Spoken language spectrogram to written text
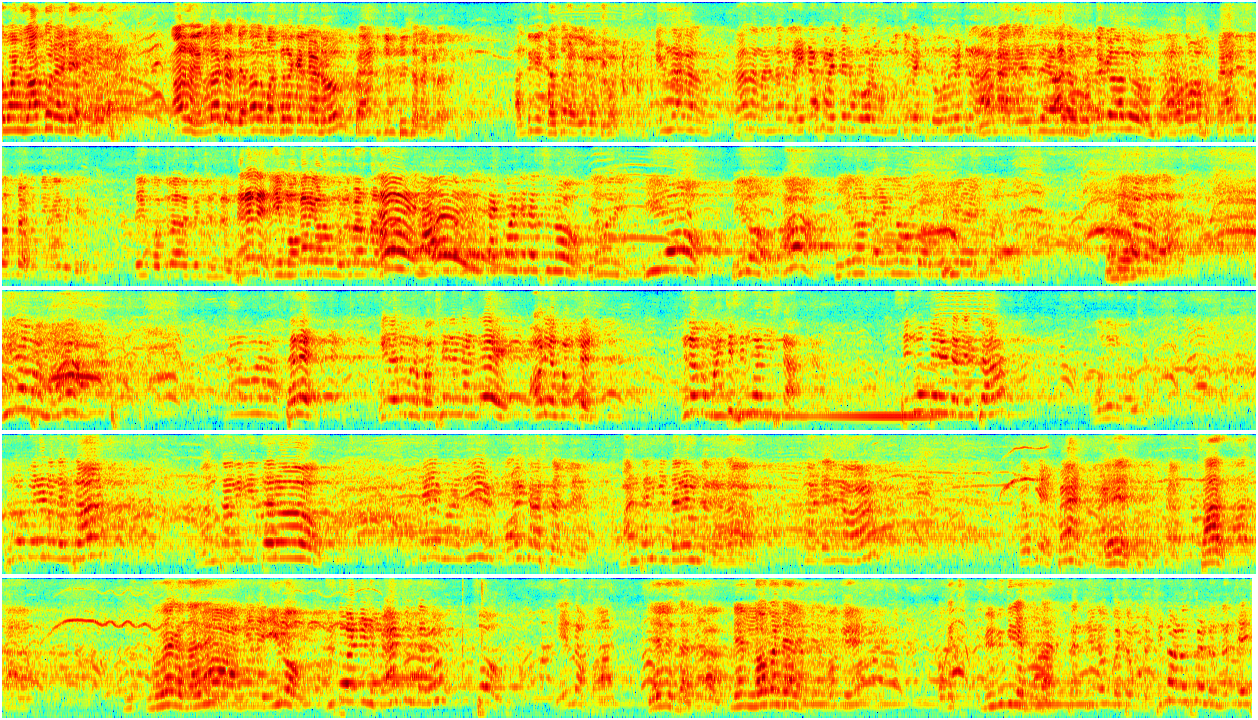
వాడిని లాక్కోరాడే కాదు ఇందాక జనాల మధ్యలోకి వెళ్ళాడు ప్యాంట్ చింపేశారు అక్కడ. అందుకే కట్టుకోవచ్చు ఇందాక కాదన్న ఇందాక లైట్ ఆఫ్ అయితే ముద్దు పెట్టి పెట్టిన అది ముద్దు కాదు. ఎవడో ప్యారిస్ ఉంటాడు నీ మీదకి. నీకు ముద్దు అనిపించింది సరేలే. నీ ముఖానికి కూడా ముద్దు పెడతాడు. తక్కువ అంటే తెలుస్తున్నావు ఏమని? Hero hero. ఆ, హీరో టైం లో ఉంటావు హీరోయిన్ రా హీరో కదా? హీరో మామా? సరే. ఈరోజు మన ఫంక్షన్ ఏంటంటే ఆడియో ఫంక్షన్. నేను ఒక మంచి సినిమా తీసిన సినిమా పేరేంటో తెలుసా? ఓనీల ఫంక్షన్. సినిమా పేరేంటో తెలుసా? మంచానికి ఇద్దరు. అంటే మాది బాయ్స్ హాస్టల్లే మంచానికి ఇద్దరే ఉంటారు కదా. తెలియవా ఓకే ఫ్యాన్. సార్. నువ్వే కదా నేను హీరో. గుర్తుపట్టి ఫ్యాన్స్ ఉంటారు. సో ఏం లేదు సార్. నేను లోకల్ టాలెంట్. ఓకే. ఒక మిమిక్రీ చేస్తాను సార్ నేను కొంచెం ఒక చిన్న అనౌన్స్మెంట్ ఉందా?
